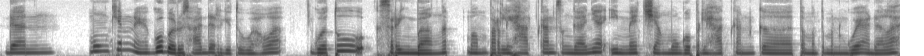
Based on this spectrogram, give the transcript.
Dan mungkin ya gue baru sadar gitu bahwa gue tuh sering banget memperlihatkan sengganya image yang mau gue perlihatkan ke teman-teman gue adalah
